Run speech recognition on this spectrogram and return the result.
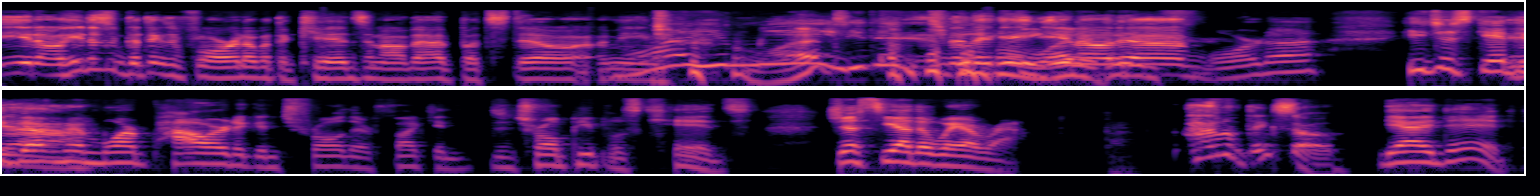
You know, he does some good things in Florida with the kids and all that. But still, I mean, what do you mean? What? He didn't The- do the- you what know, he did in the- Florida. He just gave the Yeah. government more power to control their fucking control people's kids. Just the other way around. I don't think so. Yeah, I did.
